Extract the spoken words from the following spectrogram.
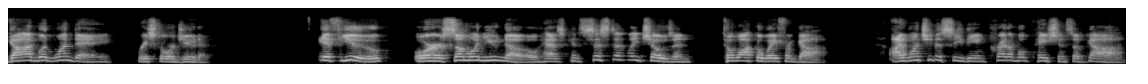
God would one day restore Judah. If you or someone you know has consistently chosen to walk away from God, I want you to see the incredible patience of God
